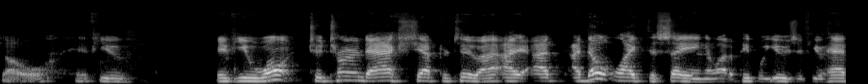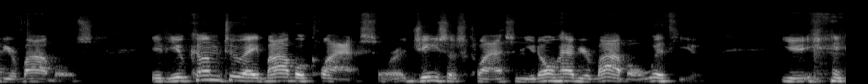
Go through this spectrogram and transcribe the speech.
So if you if you want to turn to Acts chapter two, I I I don't like the saying a lot of people use if you have your Bibles. If you come to a Bible class or a Jesus class and you don't have your Bible with you, you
